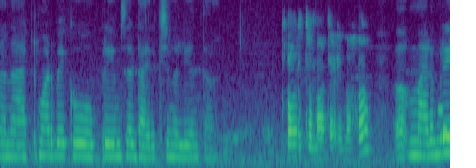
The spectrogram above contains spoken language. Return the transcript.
ನಾನು ಆ್ಯಕ್ಟ್ ಮಾಡಬೇಕು ಪ್ರೇಮ್ ಸರ್ ಡೈರೆಕ್ಷನಲ್ಲಿ ಅಂತ. ಅವ್ರ ಹತ್ರ ಮಾತಾಡಿನ ಮೇಡಮ್ ರೀ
